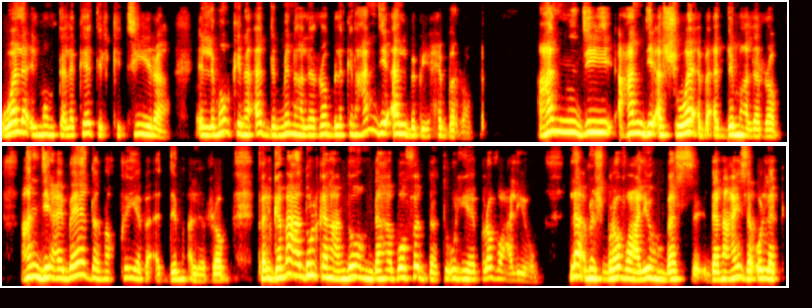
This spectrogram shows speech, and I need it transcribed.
ولا الممتلكات الكتيرة اللي ممكن أقدم منها للرب لكن عندي قلب بيحب الرب. عندي عندي أشواق بقدمها للرب عندي عبادة نقية بقدمها للرب. فالجماعة دول كان عندهم ذهب وفضة تقول يا برافو عليهم. لا مش برافو عليهم بس ده أنا عايزة أقول لك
